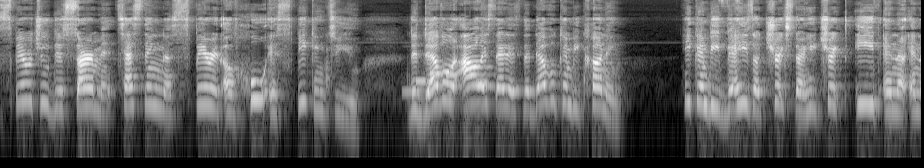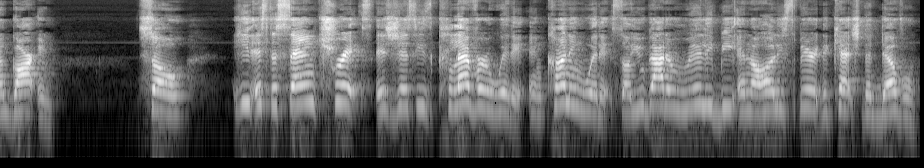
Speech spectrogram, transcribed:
Spiritual discernment, testing the spirit of who is speaking to you. The devil, I always say this, the devil can be cunning. He can be, he's a trickster. He tricked Eve in a, in a garden. So he, it's the same tricks. It's just he's clever with it and cunning with it. So you got to really be in the Holy Spirit to catch the devil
